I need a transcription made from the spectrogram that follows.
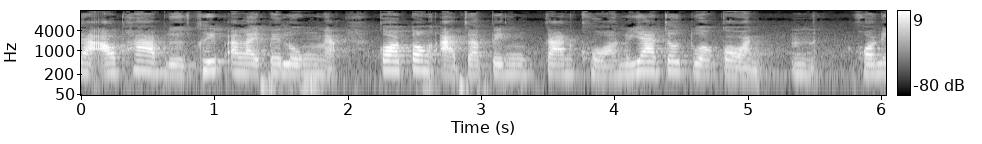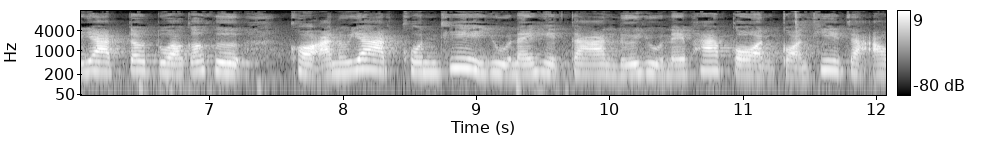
จะเอาภาพหรือคลิปอะไรไปลงเนี่ยก็ต้องอาจจะเป็นการขออนุญาตเจ้าตัวก่อนอขออนุญาตเจ้าตัวก็คือ ขออนุญาตคนที่อยู่ในเหตุการณ์ หรืออยู่ในภาพก่อนก่อนที่จะเอา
